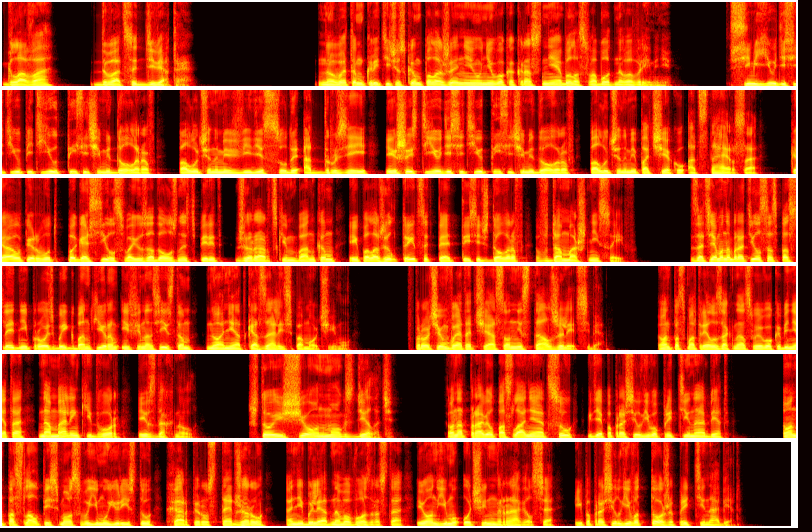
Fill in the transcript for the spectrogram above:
Глава 29. Но в этом критическом положении у него как раз не было свободного времени. Семью-десятью пятью тысячами долларов, полученными в виде суды от друзей, и шестью-десятью тысячами долларов, полученными по чеку от Стайерса, Каупервуд погасил свою задолженность перед Джерардским банком и положил 35 тысяч долларов в домашний сейф. Затем он обратился с последней просьбой к банкирам и финансистам, но они отказались помочь ему. Впрочем, в этот час он не стал жалеть себя. Он посмотрел из окна своего кабинета на маленький двор и вздохнул. Что еще он мог сделать? Он отправил послание отцу, где попросил его прийти на обед. Он послал письмо своему юристу Харперу Стеджеру, они были одного возраста, и он ему очень нравился, и попросил его тоже прийти на обед.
